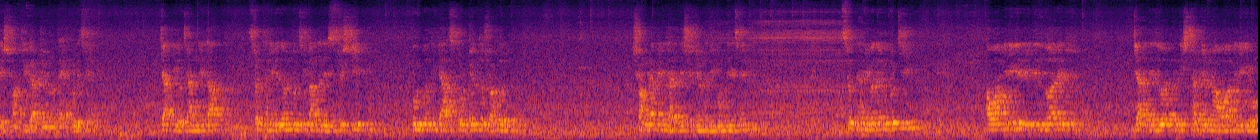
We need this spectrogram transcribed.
দেশ মাতৃকার জন্য ত্যাগ করেছেন জাতীয় চার নেতা শ্রদ্ধা নিবেদন করছি, বাংলাদেশ সৃষ্টির পূর্ব থেকে আজ পর্যন্ত সকল সংগ্রামে যারা দেশের জন্য জীবন দিয়েছেন। শ্রদ্ধা নিবেদন করছি, আওয়ামী লীগের এই দেলদুয়ারের, যারা দেলদুয়ার প্রতিষ্ঠার জন্য আওয়ামী লীগ এবং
